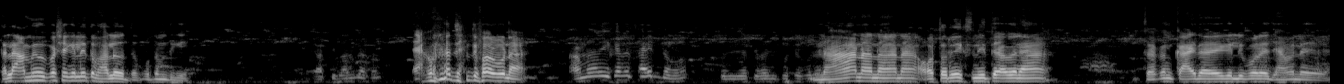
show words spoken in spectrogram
তাহলে আমি ওই পাশে গেলে তো ভালো হতো প্রথম পারবে এখন আর যেতে পারব না। আমরা এখানে সাইড দেবো। যদি যেতে পারি বসে পড়ে না না না না অত রিস্ক নিতে হবে না। তখন কায়দা হয়ে গেলি পরে ঝামেলা যাবে।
